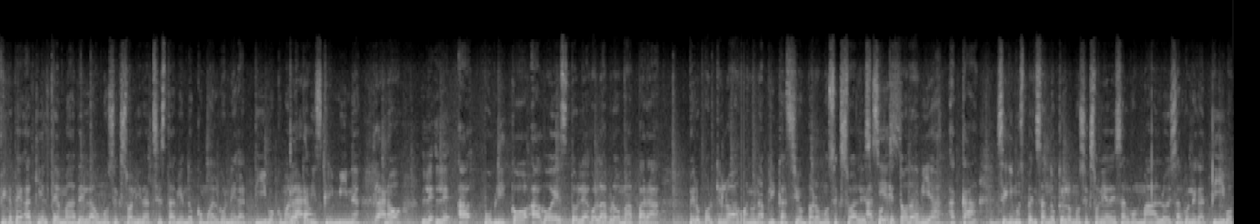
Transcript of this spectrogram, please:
fíjate, aquí el tema de la homosexualidad se está viendo como algo negativo, como algo Claro. que discrimina, Claro. ¿no? Le, le- ah, publico, hago esto, le hago la broma para... Pero ¿por qué lo hago en una aplicación para homosexuales? Así Porque es. todavía acá seguimos pensando que la homosexualidad es algo malo, es algo negativo,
